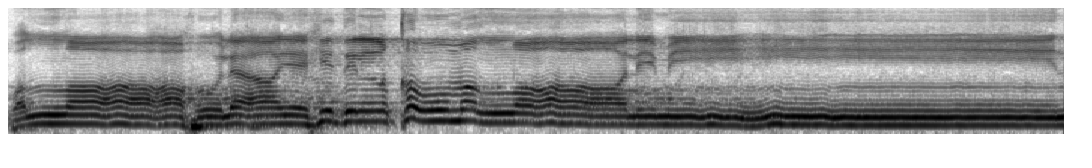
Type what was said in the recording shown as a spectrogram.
والله لا يهدي القوم الظالمين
